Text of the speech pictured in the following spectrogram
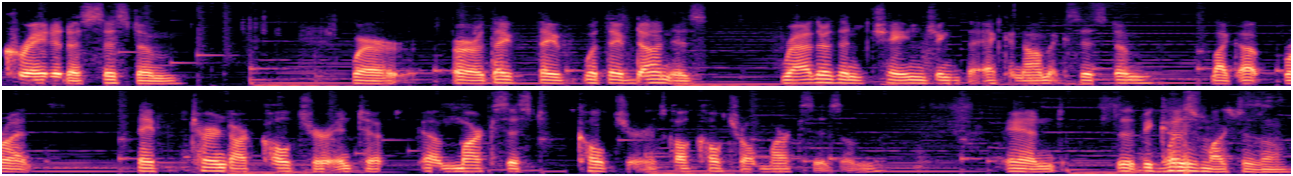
created a system where or they they've what they've done is rather than changing the economic system like up front, they've turned our culture into a Marxist culture. It's called cultural Marxism, and the, because what is Marxism?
